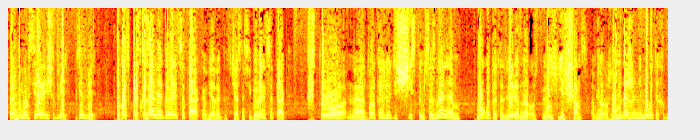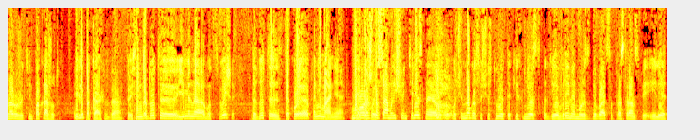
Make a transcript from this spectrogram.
Поэтому все ищут дверь. Где дверь? Так вот, в предсказаниях говорится так, в Ведах, в частности, говорится так, что э, только люди с чистым сознанием могут эту дверь обнаружить. У них есть шанс обнаружить. Они даже не могут их обнаружить, им покажут. Или покажут, да. То есть им дадут э, именно вот свыше, дадут э, такое понимание. Ну, что самое еще интересное, очень много существует таких мест, где время может сбиваться в пространстве, или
